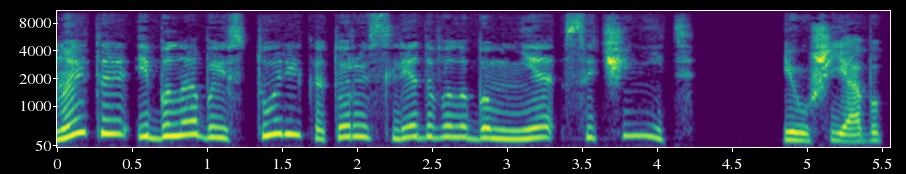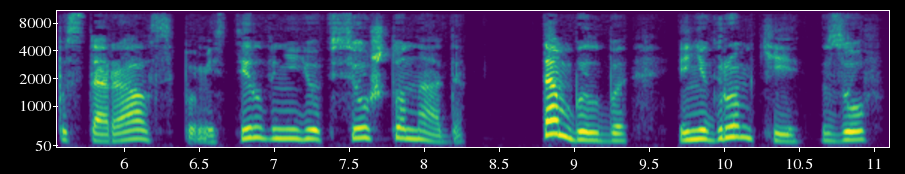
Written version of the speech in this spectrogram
но это и была бы история, которую следовало бы мне сочинить. И уж я бы постарался, поместил в нее все, что надо. Там был бы и негромкий зов,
